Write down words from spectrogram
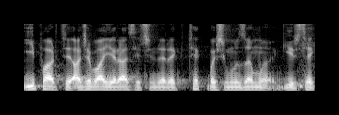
İyi Parti acaba yerel seçimlere tek başımıza mı girsek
